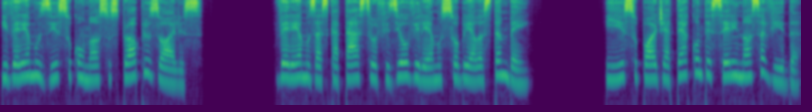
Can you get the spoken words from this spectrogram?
E veremos isso com nossos próprios olhos. Veremos as catástrofes e ouviremos sobre elas também e isso pode até acontecer em nossa vida.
